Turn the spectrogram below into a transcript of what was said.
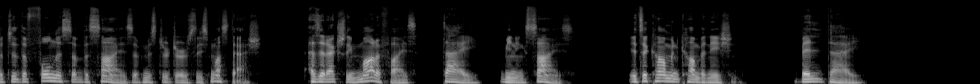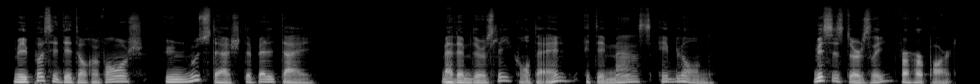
but to the fullness of the size of Mr. Dursley's mustache, as it actually modifies taille, meaning size. It's a common combination. Belle taille. Mais possédait en revanche une moustache de belle taille. Madame Dursley, quant à elle, était mince et blonde. Mrs. Dursley, for her part,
